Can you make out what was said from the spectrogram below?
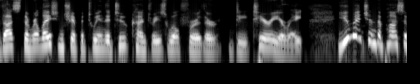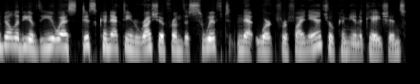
Thus, the relationship between the two countries will further deteriorate. You mentioned the possibility of the U.S. disconnecting Russia from the SWIFT network for financial communications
